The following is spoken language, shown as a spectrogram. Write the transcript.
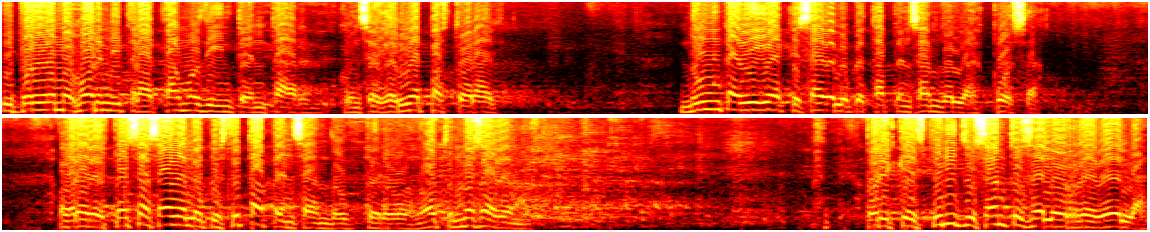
Y por eso mejor ni tratamos de intentar. Consejería pastoral. Nunca diga que sabe lo que está pensando la esposa. Ahora, la esposa sabe lo que usted está pensando, pero nosotros no sabemos. Porque el Espíritu Santo se lo revela.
